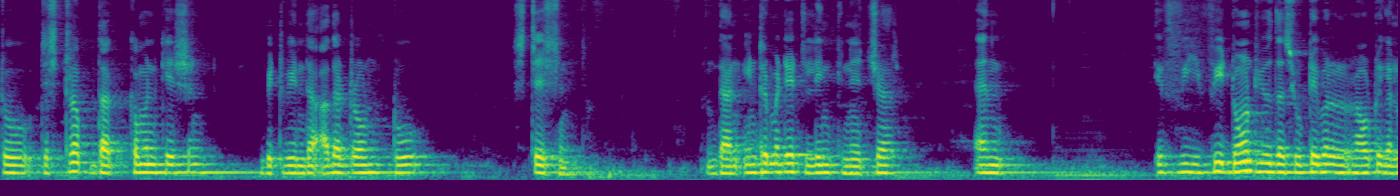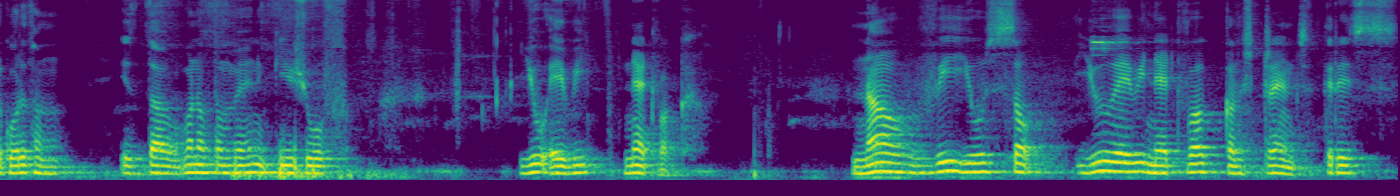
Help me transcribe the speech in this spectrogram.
to disrupt the communication between the other drone to station. Then intermediate link nature and if we if we don't use the suitable routing algorithm is the one of the main key issue of UAV network. Now we use so UAV network constraints. There is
